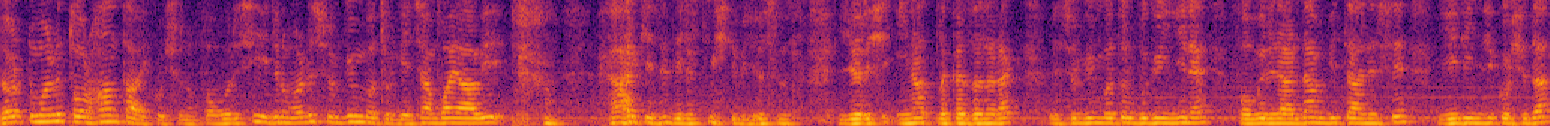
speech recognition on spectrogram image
4 numaralı Torhan Tay koşunun favorisi. 7 numaralı Sürgün Batur. Geçen bayağı bir herkesi delirtmişti biliyorsunuz. Yarışı inatla kazanarak ve Sürgün Batur bugün yine favorilerden bir tanesi 7. koşuda.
